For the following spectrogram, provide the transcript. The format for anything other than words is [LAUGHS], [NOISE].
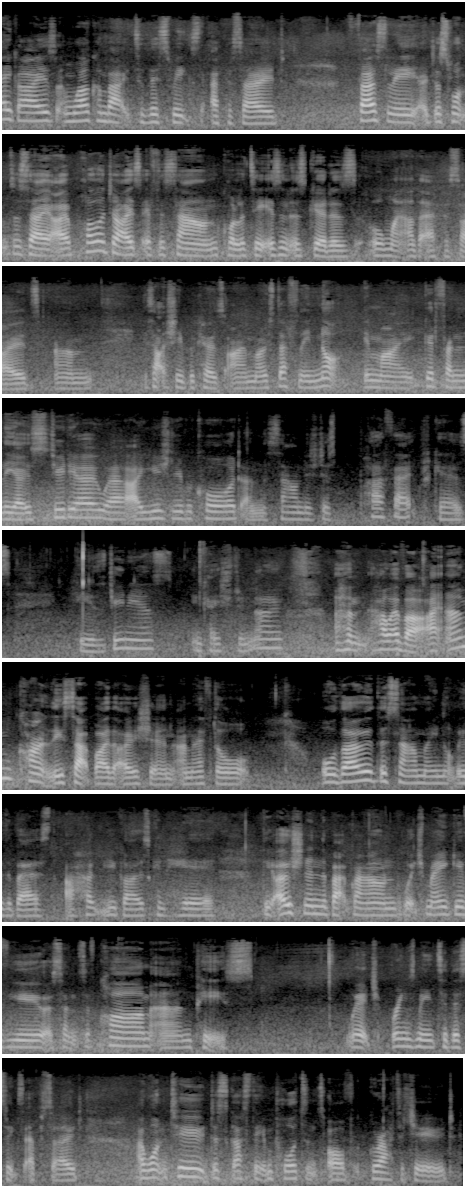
Hey guys, and welcome back to this week's episode. Firstly, I just want to say I apologise if the sound quality isn't as good as all my other episodes. Um, it's actually because I'm most definitely not in my good friend Leo's studio where I usually record, and the sound is just perfect because he is a genius, in case you didn't know. Um, however, I am currently sat by the ocean, and I thought although the sound may not be the best, I hope you guys can hear the ocean in the background, which may give you a sense of calm and peace. Which brings me to this week's episode. I want to discuss the importance of gratitude.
